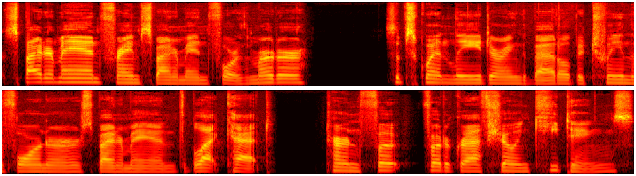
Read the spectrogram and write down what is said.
Spider-Man, framed Spider-Man for the murder. Subsequently, during the battle between the foreigner, Spider-Man, the Black Cat turned pho- photograph showing Keating's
